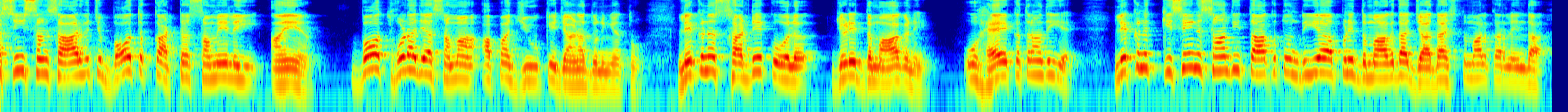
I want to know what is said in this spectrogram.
ਅਸੀਂ ਸੰਸਾਰ ਵਿੱਚ ਬਹੁਤ ਘੱਟ ਸਮੇਂ ਲਈ ਆਏ ਆ। ਬਹੁਤ ਥੋੜਾ ਜਿਹਾ ਸਮਾਂ ਆਪਾਂ ਜੀਉ ਕੇ ਜਾਣਾ ਦੁਨੀਆ ਤੋਂ। ਲੇਕਿਨ ਸਾਡੇ ਕੋਲ ਜਿਹੜੇ ਦਿਮਾਗ ਨੇ, ਉਹ ਹੈ ਇੱਕ ਤਰ੍ਹਾਂ ਦੀ ਹੈ। ਲੇਕਿਨ ਕਿਸੇ ਇਨਸਾਨ ਦੀ ਤਾਕਤ ਹੁੰਦੀ ਹੈ, ਆਪਣੇ ਦਿਮਾਗ ਦਾ ਜ਼ਿਆਦਾ ਇਸਤੇਮਾਲ ਕਰ ਲੈਂਦਾ।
